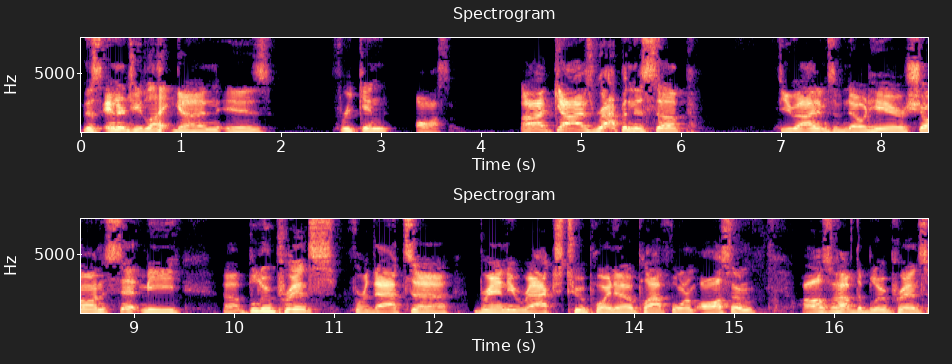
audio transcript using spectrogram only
this energy light gun is freaking awesome. All right, guys, wrapping this up. A few items of note here. Sean sent me uh, blueprints for that uh, brand new Rax 2.0 platform. Awesome. I also have the blueprints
